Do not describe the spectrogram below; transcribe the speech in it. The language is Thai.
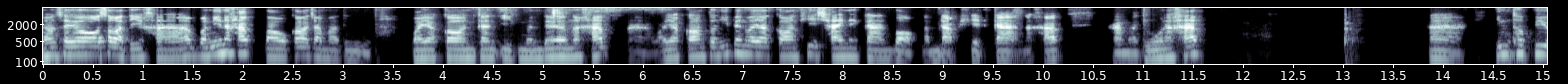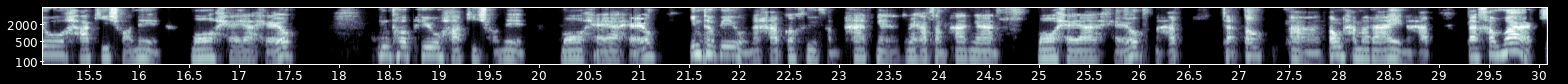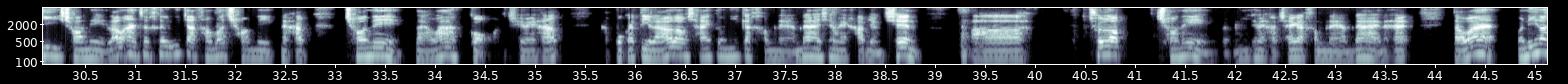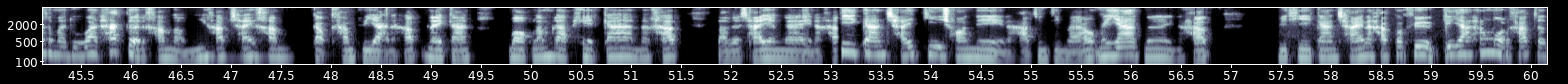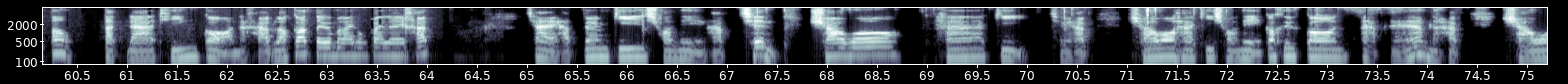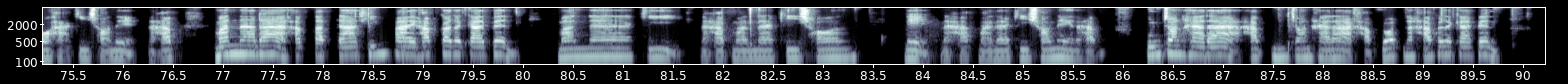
ยอนเซโยสวัสดีครับ วันนี้นะครับเราก็จะมาดูไวยากรณ์กันอีกเหมือนเดิมนะครับไวยากรณ์ตัวนี้เป็นไวยากรณ์ที่ใช้ในการบอกลำดับเหตุการณ์นะครับามาดูนะครับอ่าอินเทอร์วิวฮากิชอเน่โมเฮียเฮลอินเทอร์วิวฮากิชอเน่โมเฮียเฮลอินเทอร์วิวนะครับก็คือสัมภาษณ์งานใช่ไหมครับสัมภาษณ์งานโมเฮียเฮลนะครับ จะต้องอ่าต้องทำอะไรนะครับ แต่คำว่ากีชอเนเราอาจจะเคยรู้จักคำว่าชอเนนะครับชอเนแปลว่าก่อนใช่ไหมครับ ปกติแล้วเราใช้ตัวนี้กับคำนามได้ใช่ไหมครับ อย่างเช่นอ่าชลบชอเน่แบบนี้ใช่ไหมครับใช้กับคำนามได้นะฮะแต่ว่าวันนี้เราจะมาดูว่าถ้าเกิดคำเหล่านี้ครับใช้คำกับคำกริยานะครับ ในการบอกลำดับเหตุการณ์นะครับ เราจะใช้ยังไงนะครับที่การใช้กีชอนเนนะครับ จริงๆแล้วไม่ยากเลยนะครับ วิธีการใช้นะครับก็คือกริยาทั้งหมดครับ จะต้องตัดดาทิ้งก่อนนะครับ แล้วก็เติมอะไรลงไปเลยครับ ใช่ครับเติมกีชอนเนครับ เช่น shower 하기ใช่ไหมครับ shower haki ชอนเนก็คือก่อนอาบน้ำนะครับ shower haki ชอนเนนะครับมันนาดาครับตัดดาทิ้งไปครับก็จะกลายเป็น มันากีนะครับมันากีชอนเน่นะครับมันากีชอนเน่นะครับอุนจอนฮาดาครับอุนจอนฮาดาขับรถนะครับ ก็จะกลายเป็น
